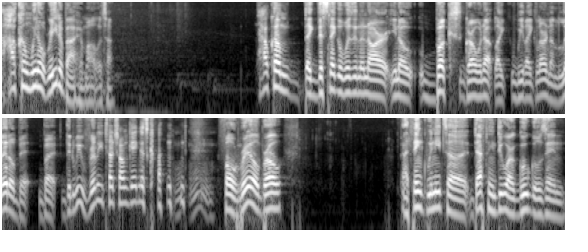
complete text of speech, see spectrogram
How come we don't read about him all the time? How come like this nigga wasn't in our you know books growing up? Like we like learned a little bit, but did we really touch on Genghis Khan for real, bro? I think we need to definitely do our googles in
